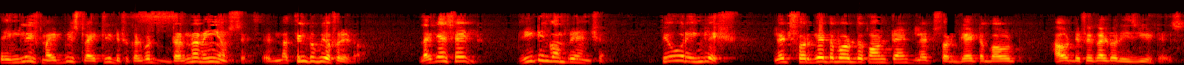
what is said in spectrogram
द इंग्लिश माइट बी स्लाइटली डिफिकल्ट बट डरना नहीं है उससे नथिंग टू बी अफ्रेड ऑफ लाइक आई सेड रीडिंग कॉम्प्रिहेंशन प्योर इंग्लिश let's forget about the content let's forget about how difficult or easy it is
